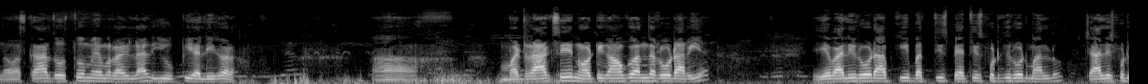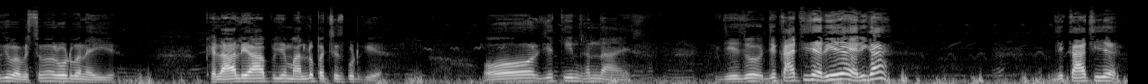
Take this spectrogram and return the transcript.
नमस्कार दोस्तों, मैं मुरारी लाल यूपी अलीगढ़। हाँ मडराग से नोटी गाँव के अंदर रोड आ रही है। ये वाली रोड आपकी बत्तीस, पैंतीस फुट की रोड मान लो, चालीस फुट की भविष्य में रोड बनाई है। फ़िलहाल ये आप ये मान लो पच्चीस फुट की है। और ये तीन खंदा है। ये जो, ये का चीज़ हरी है हरी का? ये का चीज़ है।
